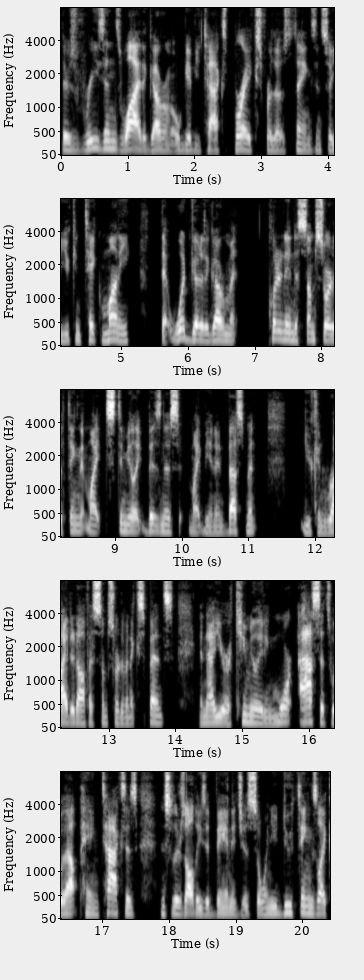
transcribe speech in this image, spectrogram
there's reasons why the government will give you tax breaks for those things. And so you can take money that would go to the government, put it into some sort of thing that might stimulate business. It might be an investment. You can write it off as some sort of an expense. And now you're accumulating more assets without paying taxes. And so there's all these advantages. So when you do things like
